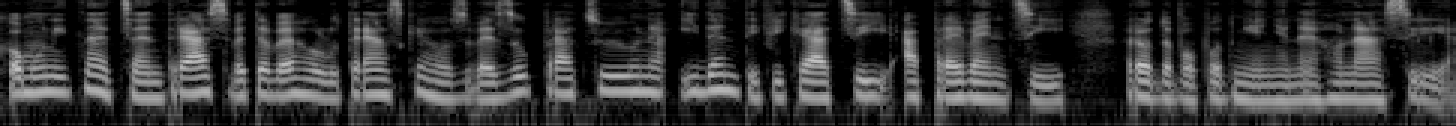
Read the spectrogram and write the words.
Komunitné centrá Svetového luteránskeho zväzu pracujú na identifikácii a prevencii rodovo podmieneného násilia.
